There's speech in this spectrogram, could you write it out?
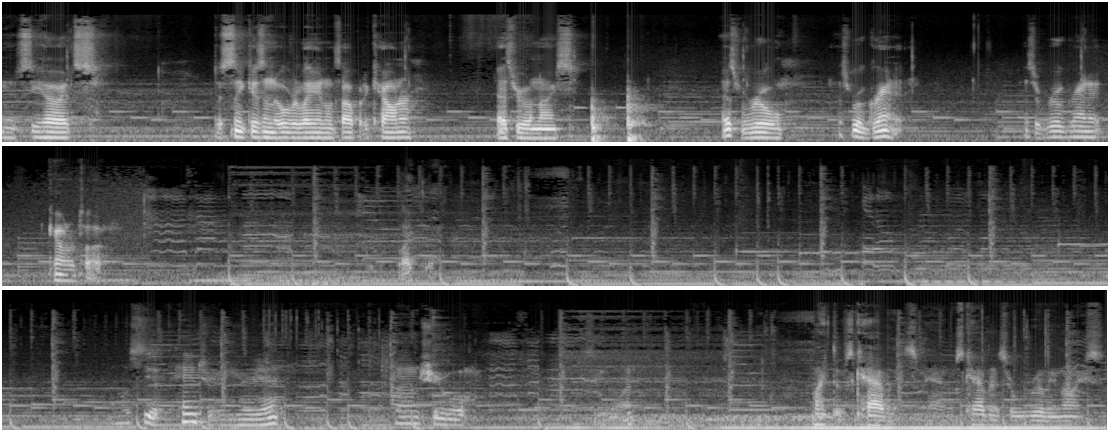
You can see how it's the sink isn't overlaying on top of the counter. That's real nice. That's real, that's real granite. That's a real granite countertop. Like that. I don't see a pantry in here yet. I'm sure we'll see one. Like those cabinets, man. Those cabinets are really nice.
